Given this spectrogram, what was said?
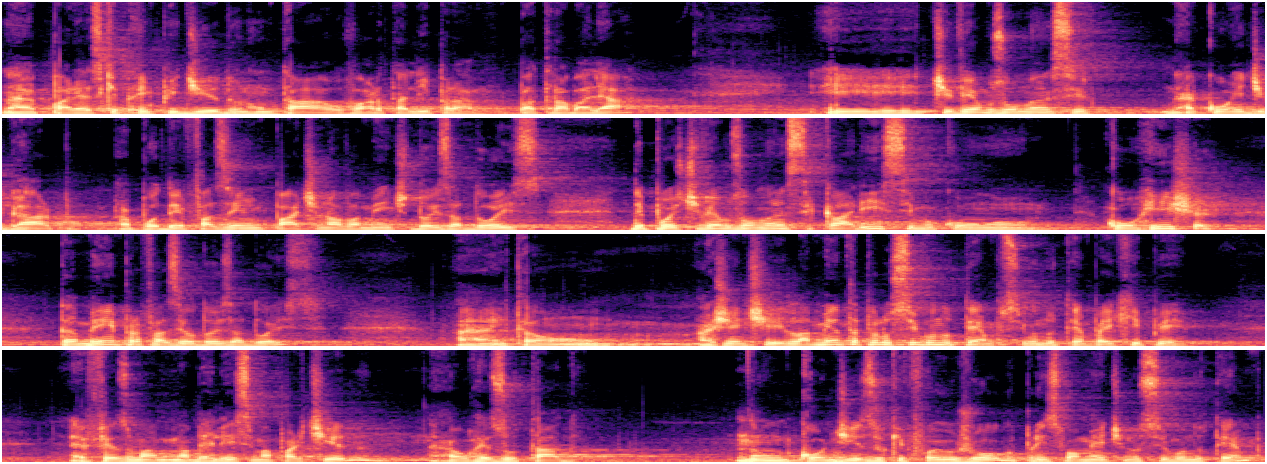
né, parece que está impedido, não está, o VAR está ali para trabalhar. E tivemos um lance né, com o Edgar para poder fazer o um empate novamente 2 a 2 Depois tivemos um lance claríssimo com, com o Richard, também para fazer o 2 a 2 ah, Então, a gente lamenta pelo segundo tempo. Segundo tempo a equipe é, fez uma, uma belíssima partida. Né, o resultado não condiz o que foi o jogo, principalmente no segundo tempo,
